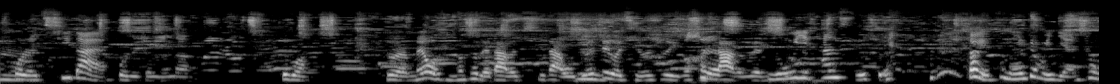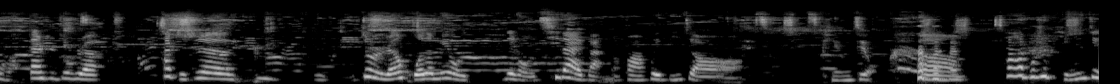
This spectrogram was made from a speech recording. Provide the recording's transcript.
嗯或者期待或者什么的，对不？对，没有什么特别大的期待。我觉得嗯这个其实是一个很大的问题。如一滩死水，倒也不能这么严重了，但是就是他只是，嗯就是人活的没有那种期待感的话，会比较，平静，嗯，它还不是平静，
